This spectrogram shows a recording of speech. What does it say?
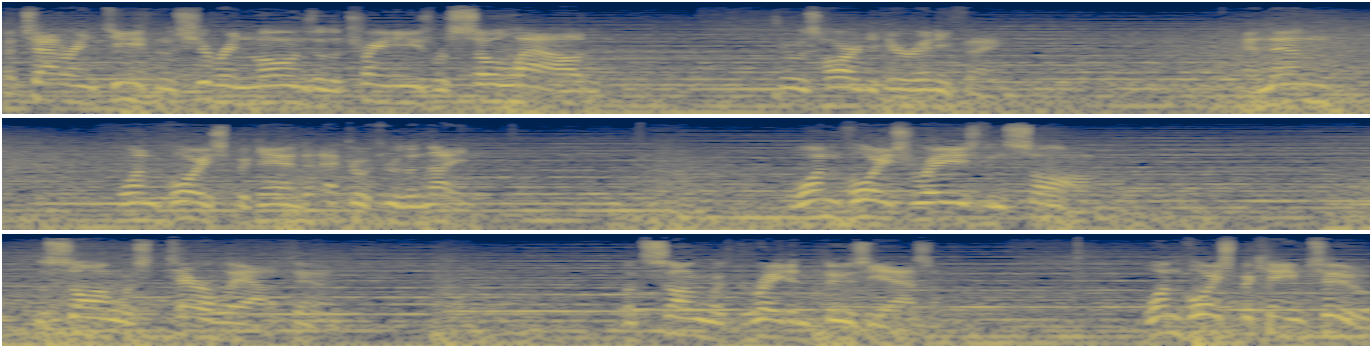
The chattering teeth and the shivering moans of the trainees were so loud, it was hard to hear anything. And then one voice began to echo through the night. One voice raised in song. The song was terribly out of tune, but sung with great enthusiasm. One voice became two,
